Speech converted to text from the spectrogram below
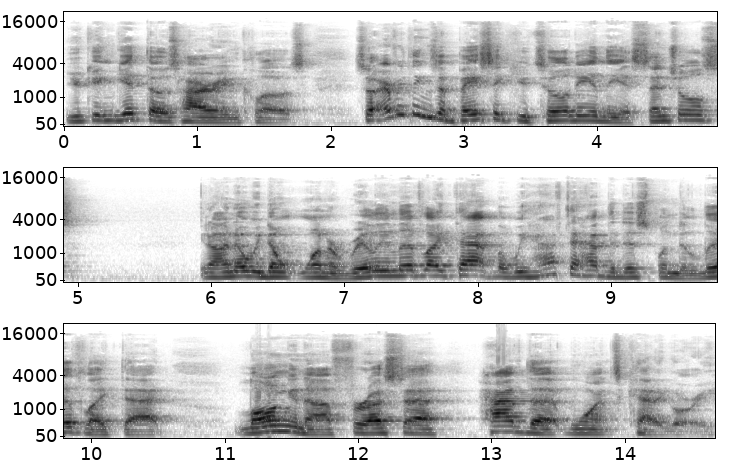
You can get those higher end clothes. So everything's a basic utility in the essentials. You know, I know we don't want to really live like that, but we have to have the discipline to live like that long enough for us to have the wants category.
